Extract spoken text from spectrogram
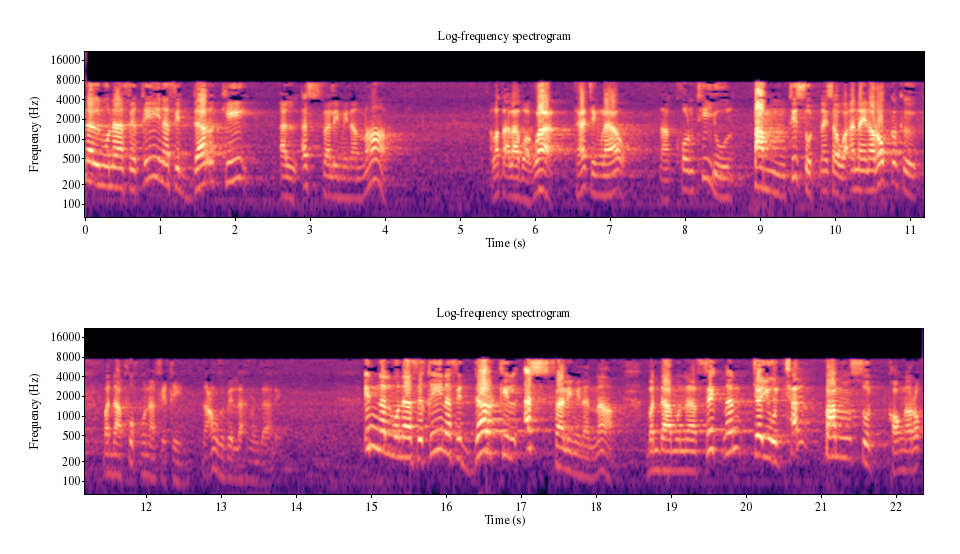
นัลมุนาฟิกีนฟิดดาร์กี อัลอัสฟลิมินันนารอัลลอฮฺตะลาบอกว่า แท้จริงแล้วนะคนที่อยู่ต่ำที่สุดในสวรรค์ในนรกก็คือบรรดาพวกมุนาฟิกีนنعوذ بالله من ذلك إن المنافقين في الدرك الأسفل من النارบรรดามุนาฟิกนั้นจะอยู่ชั้นต่ำสุดของนรก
